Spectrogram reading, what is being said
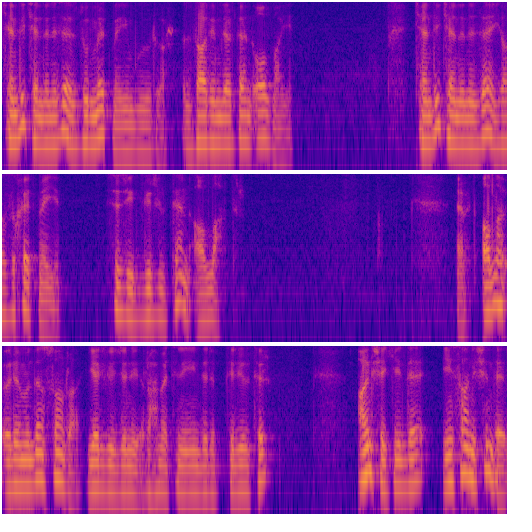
Kendi kendinize zulmetmeyin buyuruyor. Zalimlerden olmayın. Kendi kendinize yazık etmeyin. Sizi dirilten Allah'tır. Evet, Allah ölümünden sonra yeryüzünü, rahmetini indirip diriltir. Aynı şekilde insan için de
